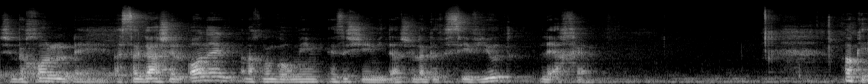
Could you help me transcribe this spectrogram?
שבכל אה, השגה של עונג אנחנו גורמים איזושהי מידה של אגרסיביות לאחר. אוקיי,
